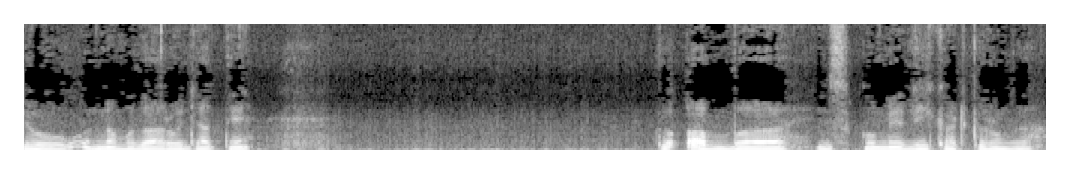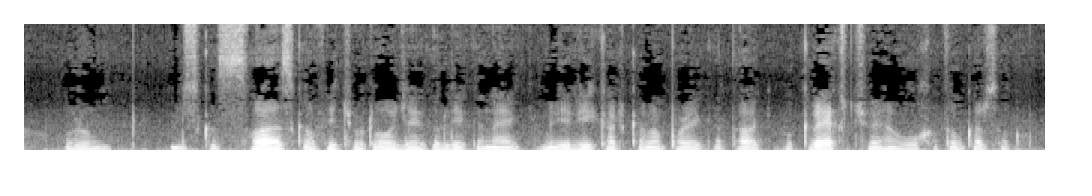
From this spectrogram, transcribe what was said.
جو نمودار ہو جاتے ہیں تو اب اس کو میں ری کٹ کروں گا اور اس کا سائز کافی چھوٹا ہو جائے گا لیکن ہے کہ مجھے ری کٹ کرنا پڑے گا تاکہ وہ کریکس جو ہیں وہ ختم کر سکوں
